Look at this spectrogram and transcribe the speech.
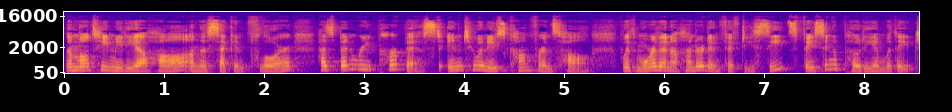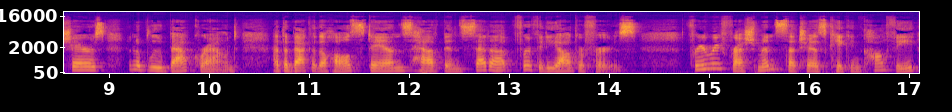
The multimedia hall on the second floor has been repurposed into a news conference hall with more than 150 seats facing a podium with eight chairs and a blue background. At the back of the hall, stands have been set up for videographers. Free refreshments such as cake and coffee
